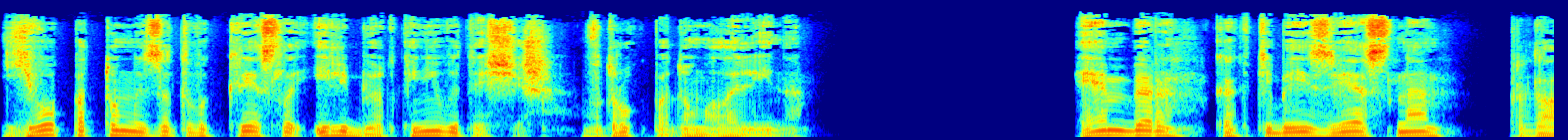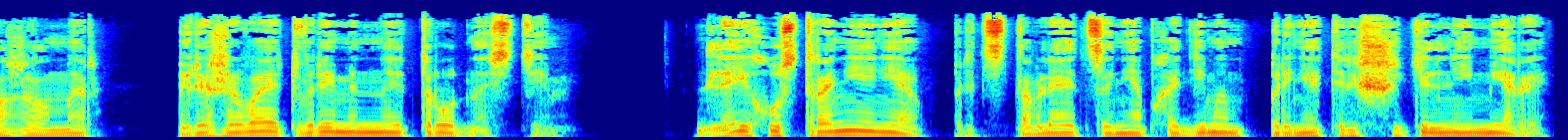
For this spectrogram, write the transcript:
«Его потом из этого кресла и лебедкой не вытащишь», — вдруг подумала Лина. «Эмбер, как тебе известно, — продолжал мэр, — переживает временные трудности. Для их устранения представляется необходимым принять решительные меры.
